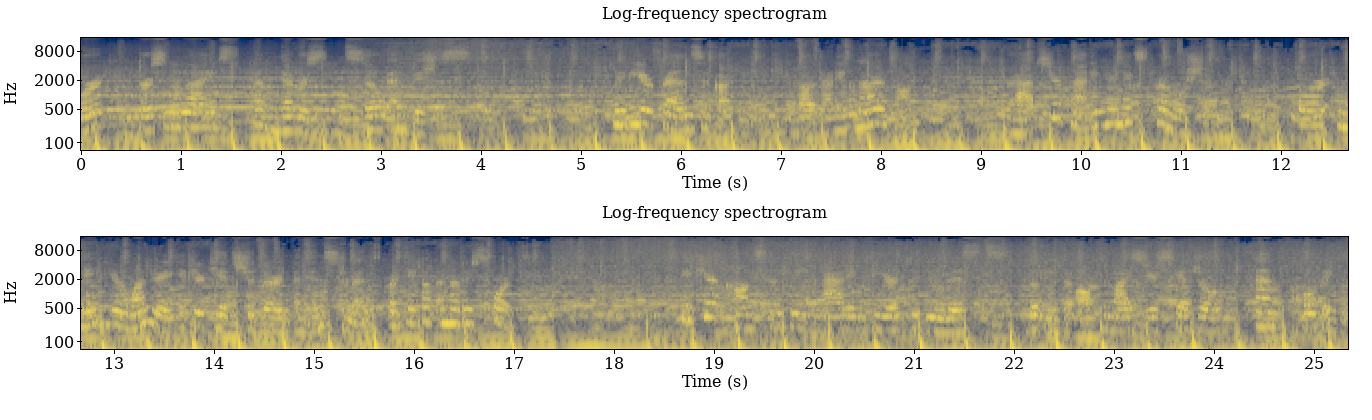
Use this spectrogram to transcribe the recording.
work and personal lives have never seemed so ambitious. Maybe your friends have got you thinking about running a marathon. Perhaps you're planning your next promotion. Or maybe you're wondering if your kids should learn an instrument or take up another sport. If you're constantly adding to your to-do lists, looking to optimize your schedule, and hoping to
